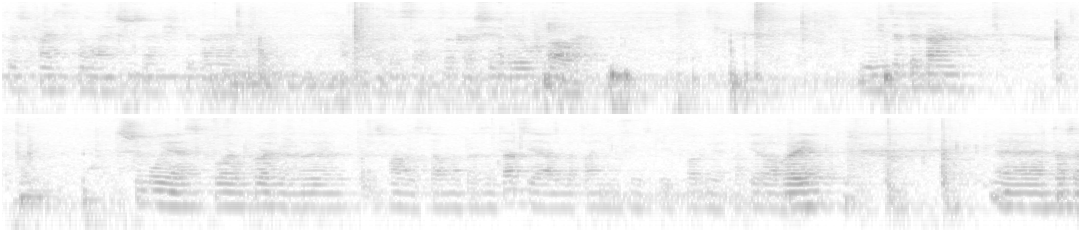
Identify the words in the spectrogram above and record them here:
Ktoś z Państwa ma jeszcze jakieś pytania do Pana prezesa w zakresie tej uchwały? Nie widzę pytań. Utrzymuję swoją prośbę, żeby przesłane zostało na prezentację, ale dla Pani Muszyńskiej w formie papierowej. E, To, co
